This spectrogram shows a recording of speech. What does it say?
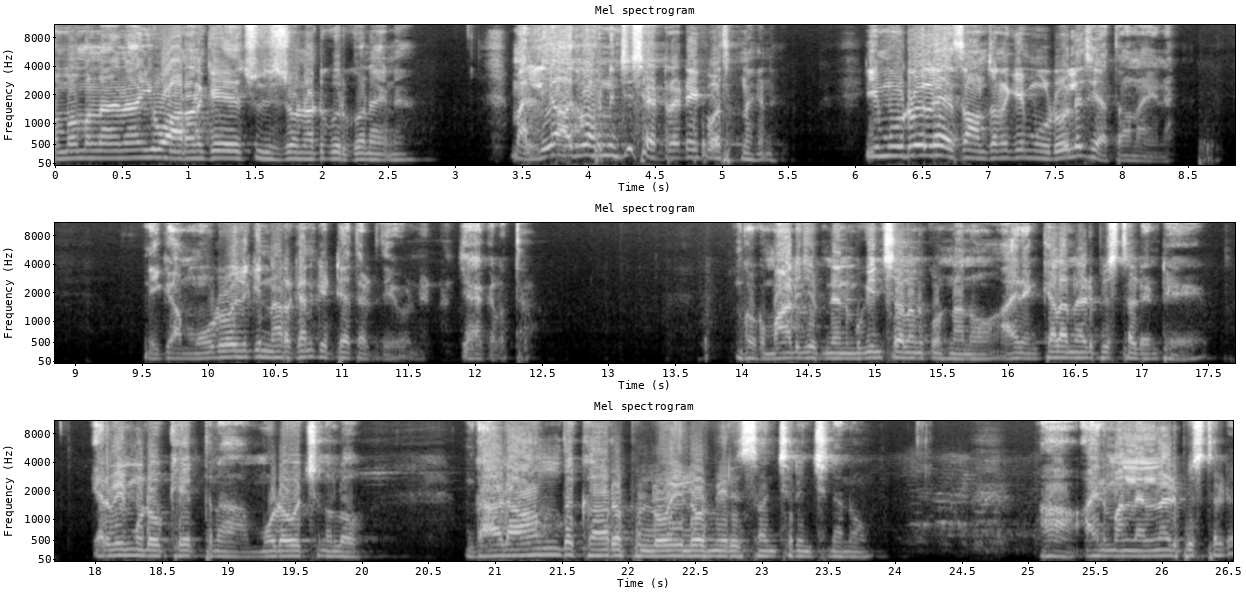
మమ్మల్ని ఆయన ఈ వారానికి చూసినట్టు కూరుకొని ఆయన. మళ్ళీ ఆదివారం నుంచి సెటరేట్ అయిపోతాను ఆయన. ఈ మూడు రోజులే సంవత్సరానికి మూడు రోజులే చేస్తాను ఆయన. నీకు ఆ మూడు రోజులకి నరకానికి ఎట్టేస్తాడు దేవుడు నేను జాగ్రత్త. ఇంకొక మాట చెప్పి నేను ముగించాలనుకుంటున్నాను. ఆయన ఇంకెలా నడిపిస్తాడంటే ఇరవై మూడవ కీర్తన మూడవ వచనంలో గాఢాంధకారపు లోయలో మీరు సంచరించినను. ఆయన మనల్ని ఎలా నడిపిస్తాడు?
